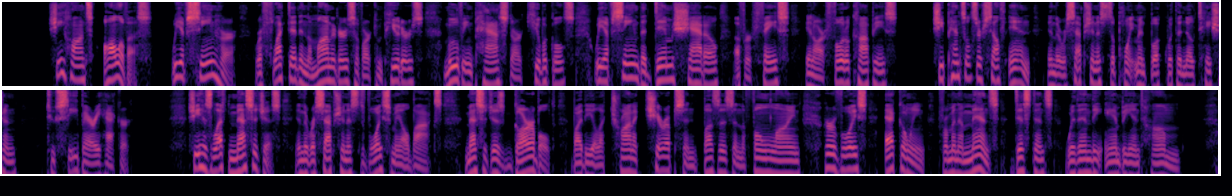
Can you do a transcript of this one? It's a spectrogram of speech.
She haunts all of us. We have seen her reflected in the monitors of our computers, moving past our cubicles. We have seen the dim shadow of her face in our photocopies. She pencils herself in in the receptionist's appointment book with the notation, To see Barry Hacker. She has left messages in the receptionist's voicemail box, messages garbled by the electronic chirrups and buzzes in the phone line, her voice echoing from an immense distance within the ambient hum.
